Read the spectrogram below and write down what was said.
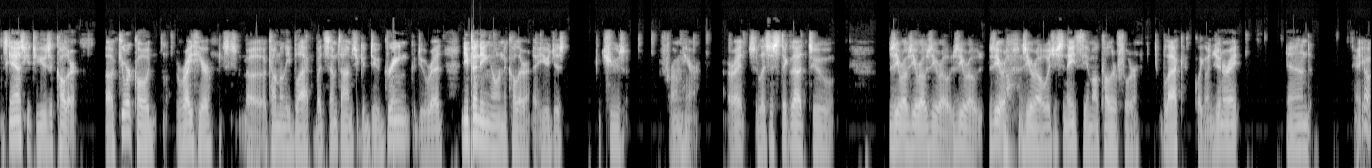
It's going to ask you to use a color uh, QR code right here uh, commonly black but sometimes you could do green could do red depending on the color that you just choose from here. Alright so let's just stick that to 0, 0, 0, 0, 0, 0 which is an HTML color for black. Click on generate and there you go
